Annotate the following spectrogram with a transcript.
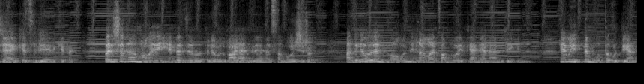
ശരിയാക്കിയ സ്ഥിതിയായിരിക്കട്ടെ പരിശുദ്ധ അമ്മ വഴി എന്റെ ജീവിതത്തിൽ ഒരുപാട് അനുഗ്രഹങ്ങൾ സംഭവിച്ചിട്ടുണ്ട്. അതിലെ ഒരു അനുഭവവും നിങ്ങളുമായി പങ്കുവയ്ക്കാൻ ഞാൻ ആഗ്രഹിക്കുന്നു. ഞാൻ വീട്ടിലെ മൂത്ത കുട്ടിയാണ്.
